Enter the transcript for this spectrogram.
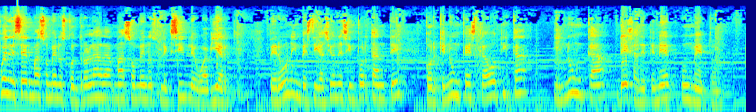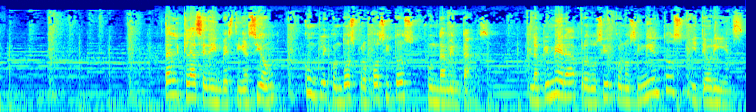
Puede ser más o menos controlada, más o menos flexible o abierta, pero una investigación es importante porque nunca es caótica y nunca deja de tener un método. Tal clase de investigación cumple con dos propósitos fundamentales. La primera, producir conocimientos y teorías,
